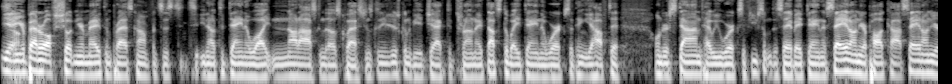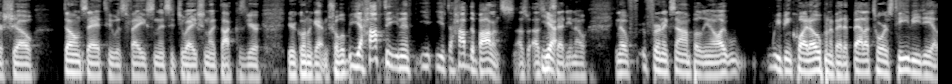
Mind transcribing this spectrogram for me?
Yeah, so. you're better off shutting your mouth in press conferences, to, to, you know, to Dana White and not asking those questions because you're just going to be ejected, thrown out. That's the way Dana works. I think you have to understand how he works. If you've something to say about Dana, say it on your podcast, say it on your show. Don't say it to his face in a situation like that because you're you're going to get in trouble. But you have to, you know, you, you have to have the balance, as as yeah. you said. You know, you know, for, for an example, you know, I we've been quite open about it. Bellator's TV deal.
